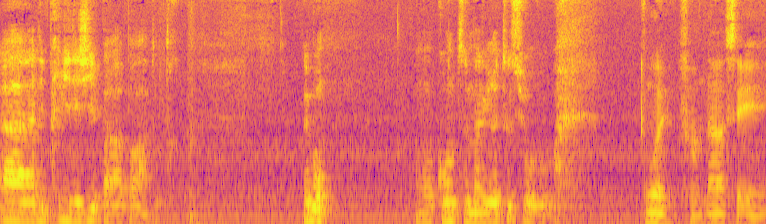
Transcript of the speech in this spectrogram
à les privilégier par rapport à d'autres. Mais bon, on compte malgré tout sur vous. Ouais, enfin là, c'est.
